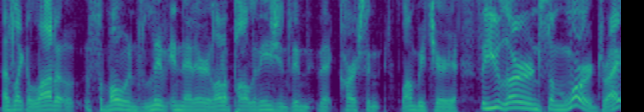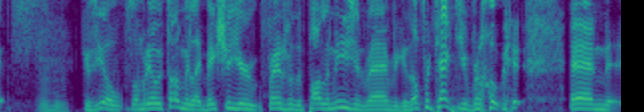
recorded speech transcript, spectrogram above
that's like a lot of Samoans live in that area. A lot of Polynesians in that Carson, Long Beach area. So you learn some words, right? Because you know somebody always told me like, make sure you're friends with the Polynesians, man, because they'll protect you, bro. and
